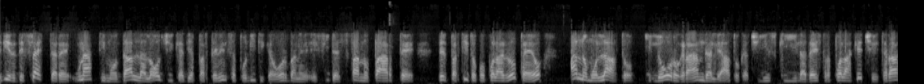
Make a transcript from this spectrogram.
dire, deflettere un attimo dalla logica di appartenenza politica, Orban e Fidesz fanno parte del Partito Popolare Europeo, hanno mollato il loro grande alleato Kaczynski, la destra polacca, eccetera,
